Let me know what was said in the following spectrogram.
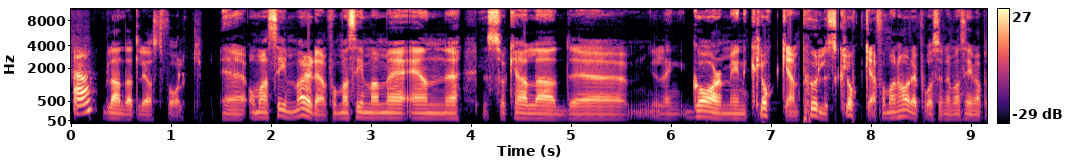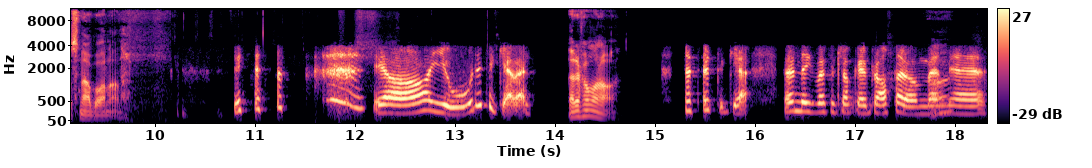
ja. blandat löst folk. Eh, om man simmar i den, får man simma med en så kallad eh, Garmin-klocka, en pulsklocka? Får man ha det på sig när man simmar på snabbbanan? ja, jo det tycker jag väl. Ja, det får man ha. det tycker jag. Jag vet inte vad för klocka vi pratar om, men... Ja, eh,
